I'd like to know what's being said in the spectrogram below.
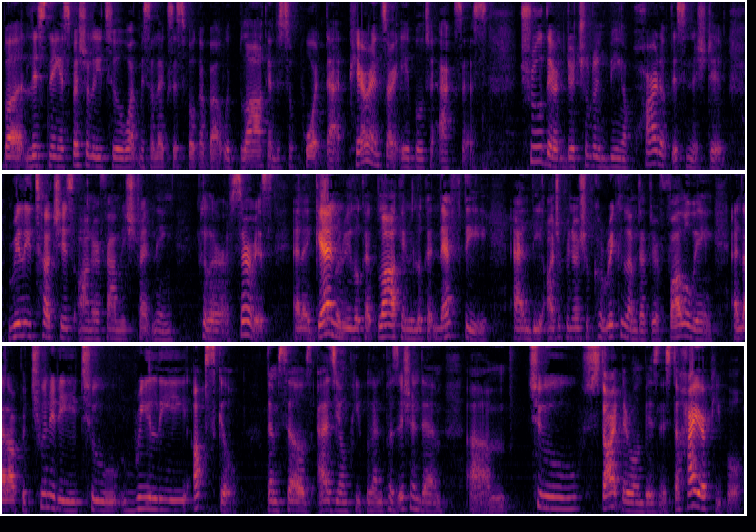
But listening, especially to what Ms. Alexis spoke about with Block and the support that parents are able to access through their, their children being a part of this initiative, really touches on our family strengthening pillar of service. And again, when we look at Block and we look at NFTE and the entrepreneurship curriculum that they're following and that opportunity to really upskill themselves as young people and position them um, to start their own business, to hire people.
